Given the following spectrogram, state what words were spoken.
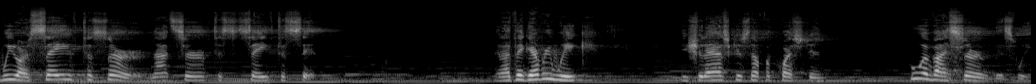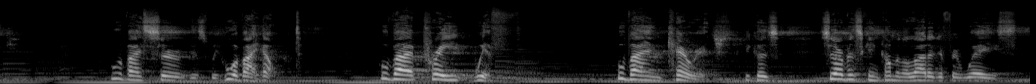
we are saved to serve, not serve to save to sit. And I think every week you should ask yourself a question Who have I served this week? Who have I served this week? Who have I helped? Who have I prayed with? Who have I encouraged? Because service can come in a lot of different ways.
